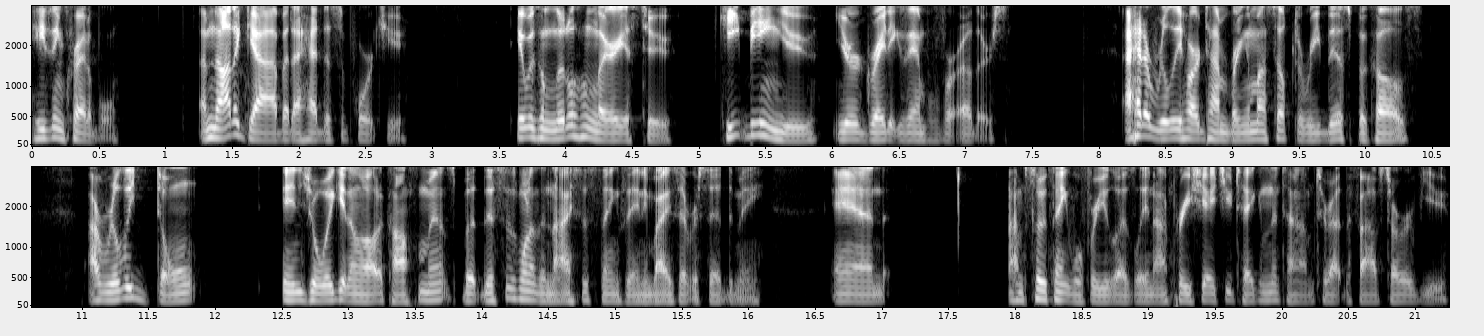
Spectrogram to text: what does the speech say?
He's incredible. I'm not a guy, but I had to support you. It was a little hilarious too. Keep being you. You're a great example for others. I had a really hard time bringing myself to read this because I really don't enjoy getting a lot of compliments, but this is one of the nicest things anybody's ever said to me. And I'm so thankful for you, Leslie, and I appreciate you taking the time to write the five star review.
